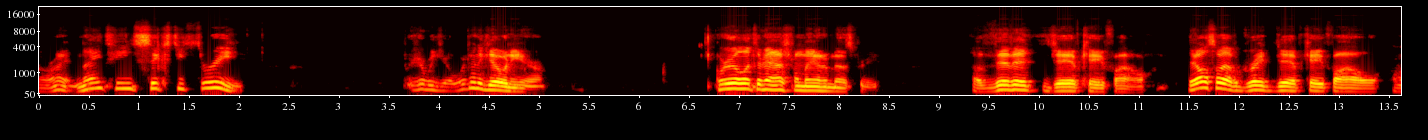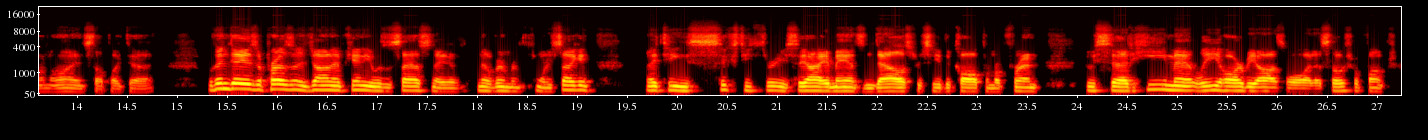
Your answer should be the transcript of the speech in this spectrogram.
All right, 1963. Here we go. We're going to go in here. Real International Man of Mystery. A vivid JFK file. They also have a great JFK file online and stuff like that Within days of President John F. Kennedy was assassinated November 22nd, 1963. CIA mans in Dallas received a call from a friend who said he met Lee Harvey Oswald at a social function.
